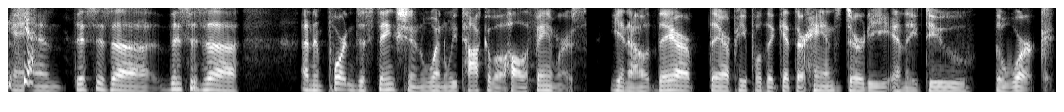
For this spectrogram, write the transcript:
And yeah. this is a this is a an important distinction when we talk about Hall of Famers. You know, they are they are people that get their hands dirty and they do the work.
